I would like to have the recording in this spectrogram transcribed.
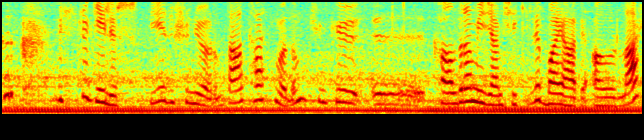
40 üstü gelir diye düşünüyorum. Daha tartmadım çünkü e, kaldıramayacağım şekilde bayağı bir ağırlar.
